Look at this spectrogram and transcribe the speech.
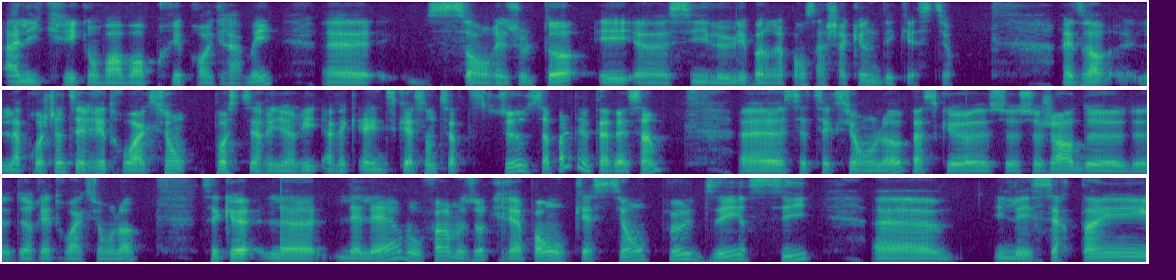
à l'écrit qu'on va avoir préprogrammé euh, son résultat et euh, s'il a eu les bonnes réponses à chacune des questions. La prochaine, c'est rétroaction posteriori avec indication de certitude. Ça peut être intéressant, euh, cette section-là, parce que ce, genre de, de, de rétroaction-là, c'est que l'élève, au fur et à mesure qu'il répond aux questions, peut dire si euh, il est certain,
